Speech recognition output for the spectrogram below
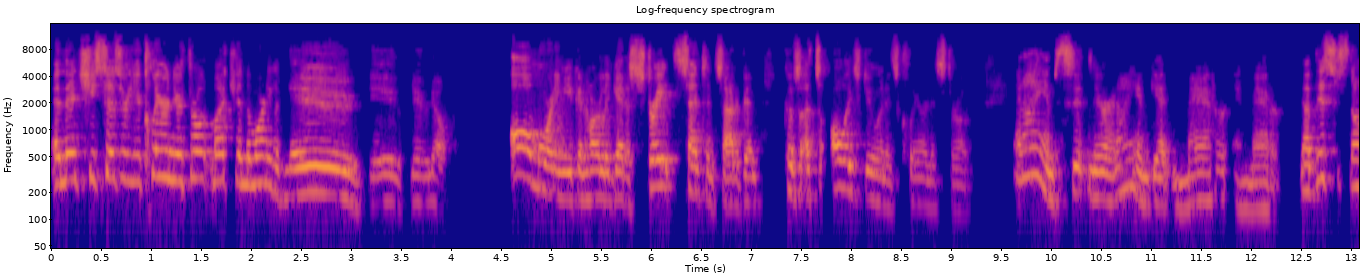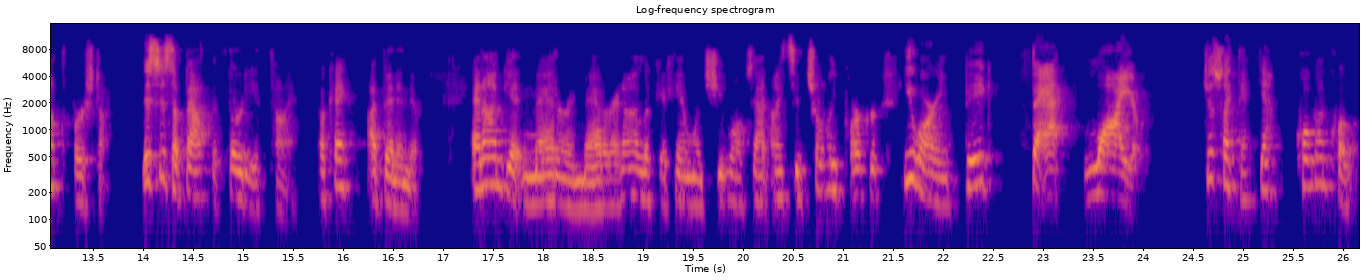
And then she says, Are you clearing your throat much in the morning? Goes, no, no, no, no. All morning, you can hardly get a straight sentence out of him because that's all he's doing is clearing his throat. And I am sitting there and I am getting madder and madder. Now, this is not the first time. This is about the 30th time. Okay. I've been in there and I'm getting madder and madder. And I look at him when she walks out. I said, Charlie Parker, you are a big fat liar. Just like that. Yeah quote unquote.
